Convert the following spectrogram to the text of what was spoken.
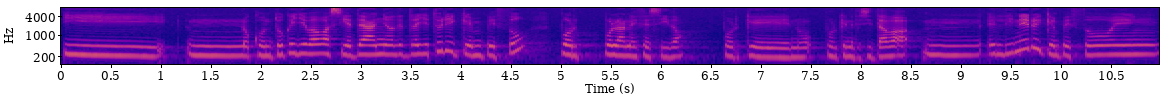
y nos contó que llevaba siete años de trayectoria y que empezó por, por la necesidad, porque, no, porque necesitaba mm, el dinero y que empezó en,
